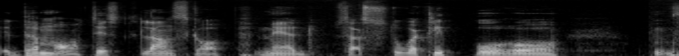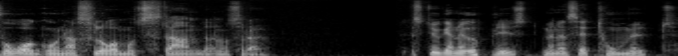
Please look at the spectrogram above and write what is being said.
Ett dramatiskt landskap med så här stora klippor och vågorna slår mot stranden och sådär. Stugan är upplyst, men den ser tom ut.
